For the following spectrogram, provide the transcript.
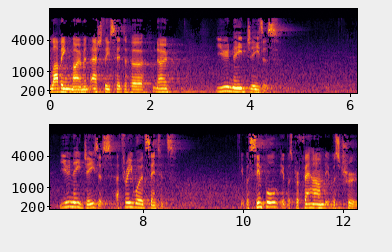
loving moment, Ashley said to her, You know, you need Jesus. You need Jesus. A three word sentence. It was simple, it was profound, it was true.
